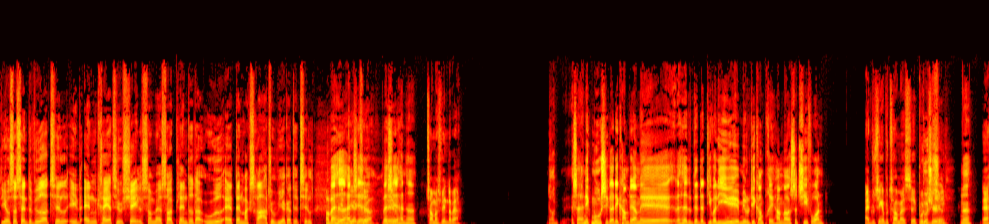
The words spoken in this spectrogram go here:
de har jo så sendt det videre til en anden kreativ sjæl, som er så er plantet derude af Danmarks Radio, virker det til. Og hvad hedder han, siger direktør. du? Hvad siger Øh. han hedder? Thomas Winterberg. Nå, altså, han er ikke musiker, det ikke ham der med, hvad hedder du, det, der, de var lige Melodi Grand Prix, ham og så Chief One. Nej, du tænker på Thomas uh, Buttigieg. Buttigieg.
